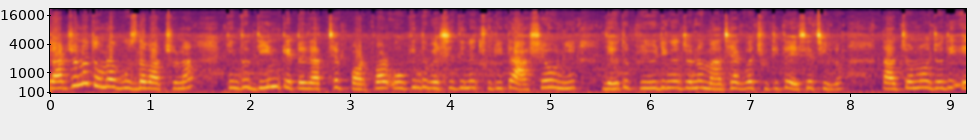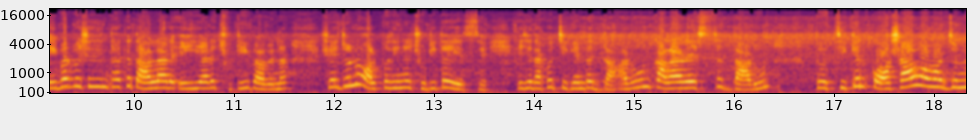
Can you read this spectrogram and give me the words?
যার জন্য তোমরা বুঝতে পারছ না। কিন্তু দিন কেটে যাচ্ছে পরপর, ও কিন্তু বেশি দিনের ছুটিতে আসেও নি, যেহেতু প্রি ওয়েডিংয়ের জন্য মাঝে একবার ছুটিতে এসেছিল। তার জন্য যদি এইবার বেশি দিন থাকে, তাহলে আর এই ইয়ারে ছুটিই পাবে না। সেই জন্য অল্প দিনের ছুটিতে এসছে। এই যে দেখো চিকেনটা দারুণ কালার এসছে, দারুণ। তো চিকেন কষাও আমার জন্য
